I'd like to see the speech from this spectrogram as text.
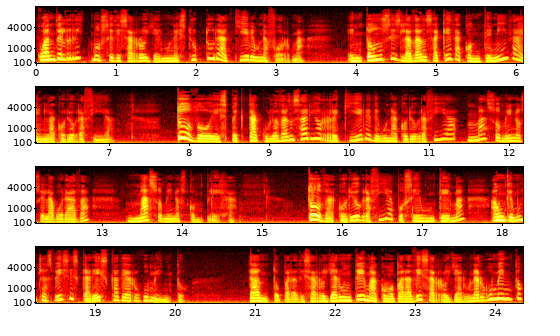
Cuando el ritmo se desarrolla en una estructura adquiere una forma, entonces la danza queda contenida en la coreografía. Todo espectáculo danzario requiere de una coreografía más o menos elaborada, más o menos compleja. Toda coreografía posee un tema, aunque muchas veces carezca de argumento. Tanto para desarrollar un tema como para desarrollar un argumento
